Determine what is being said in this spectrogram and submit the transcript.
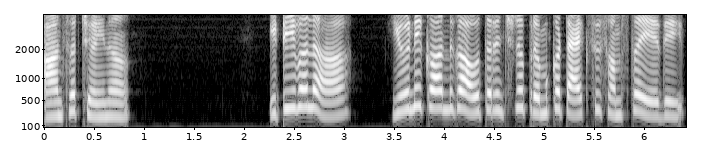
Answer China. ఇటీవల యూనికార్న్గా అవతరించిన ప్రముఖ టాక్సీ సంస్థ ఏది?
